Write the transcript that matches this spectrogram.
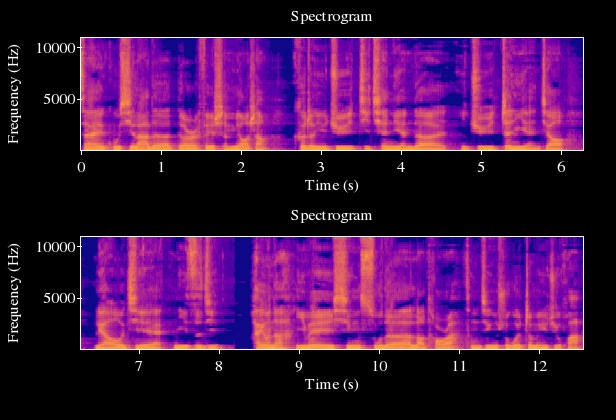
在古希腊的德尔菲神庙上刻着一句几千年的一句箴言，叫“了解你自己”。还有呢，一位姓苏的老头啊，曾经说过这么一句话：“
